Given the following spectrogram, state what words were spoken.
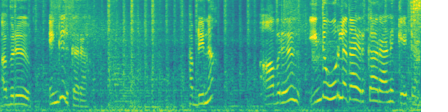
அவரு எங்க இருக்காரா? அப்படின்னா? அவரு இந்த ஊர்ல தான் இருக்காரான்னு கேட்டேன்.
